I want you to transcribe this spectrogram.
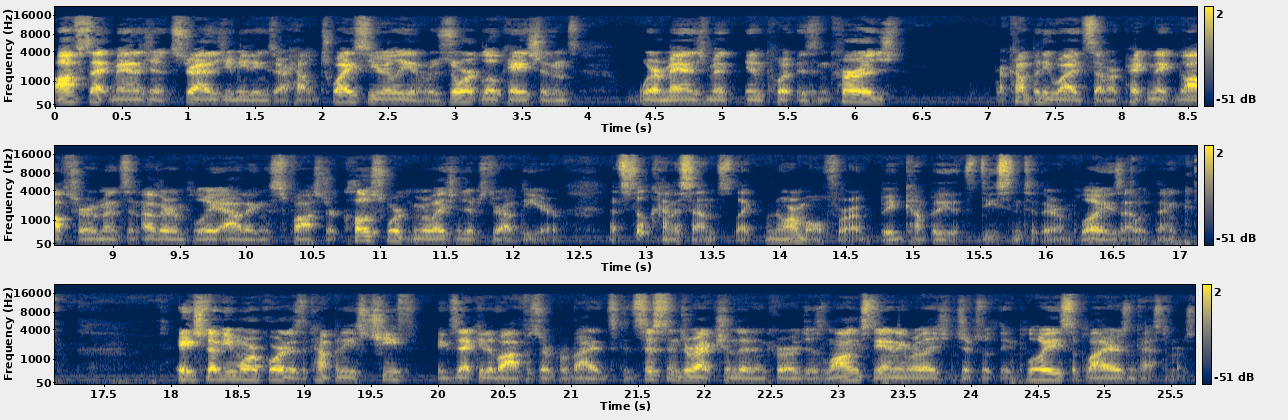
Offsite management strategy meetings are held twice yearly in resort locations where management input is encouraged. A company wide summer picnic, golf tournaments, and other employee outings foster close working relationships throughout the year. That still kind of sounds like normal for a big company that's decent to their employees, I would think. H.W. Morcourt, as the company's chief executive officer, provides consistent direction that encourages long standing relationships with the employees, suppliers, and customers.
